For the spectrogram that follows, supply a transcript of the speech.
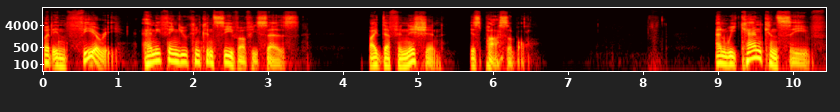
But in theory, anything you can conceive of, he says, by definition, is possible. And we can conceive,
